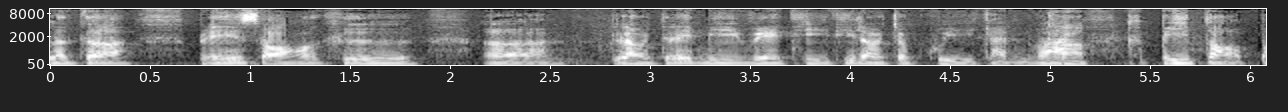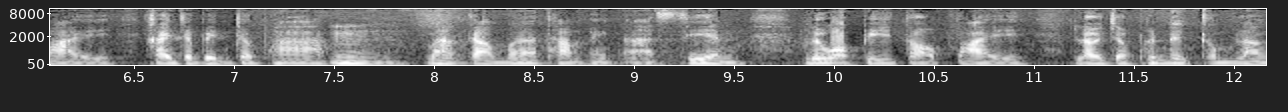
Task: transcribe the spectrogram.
แล้วก็ประเด็นที่สองก็คือเอ่อเราจะได้มีเวทีที่เราจะคุยกันว่าครับปีต่อไปใครจะเป็นเจ้าภาพอืม มหกรรมวัฒนธรรมแห่งอาเซียน หรือว่าปีต่อไปเราจะผนึกกำลัง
